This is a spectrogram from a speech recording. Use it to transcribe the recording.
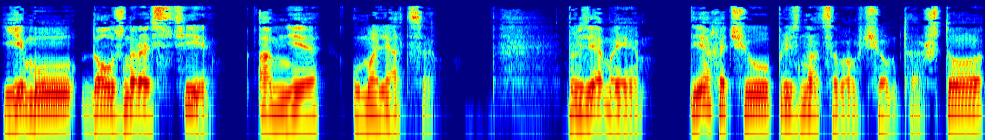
«Ему должно расти, а мне умоляться». Друзья мои, я хочу признаться вам в чем-то, что,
